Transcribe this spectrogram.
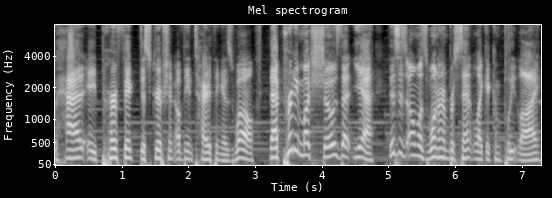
had a perfect description of the entire thing as well. That pretty much shows that, yeah, this is almost 100% like a complete lie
